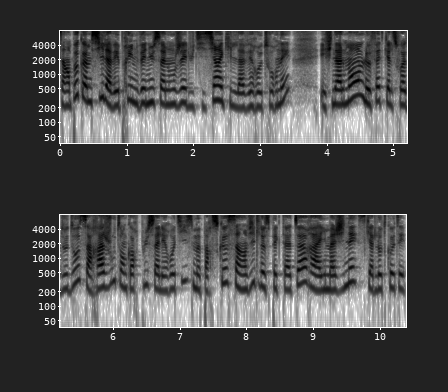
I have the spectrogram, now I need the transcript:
C'est un peu comme s'il avait pris une Vénus allongée du Titien et qu'il l'avait retournée. Et finalement, le fait qu'elle soit de dos, ça rajoute encore plus à l'érotisme parce que ça invite le spectateur à imaginer ce qu'il y a de l'autre côté.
